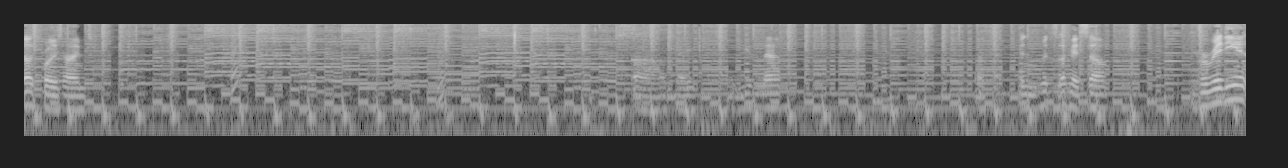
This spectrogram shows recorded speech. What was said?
That was poorly timed. Uh, okay. Use the map. Okay. And what's okay? So Viridian.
